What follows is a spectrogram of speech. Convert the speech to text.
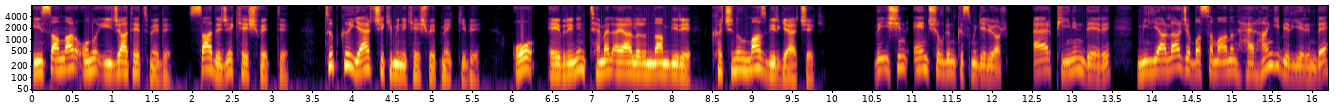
İnsanlar onu icat etmedi, sadece keşfetti. Tıpkı yer çekimini keşfetmek gibi. O, evrenin temel ayarlarından biri, kaçınılmaz bir gerçek. Ve işin en çılgın kısmı geliyor. Eğer pi'nin değeri milyarlarca basamağının herhangi bir yerinde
